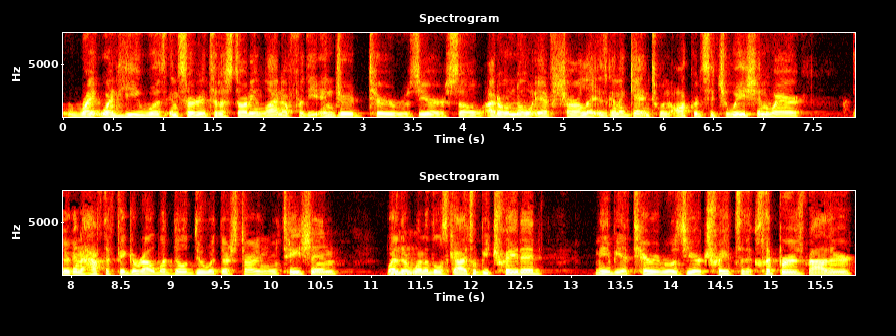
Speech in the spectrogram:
right when he was inserted into the starting lineup for the injured Terry Rozier. So I don't know if Charlotte is going to get into an awkward situation where they're going to have to figure out what they'll do with their starting rotation, whether Mhm. one of those guys will be traded, maybe a Terry Rozier trade to the Clippers rather.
